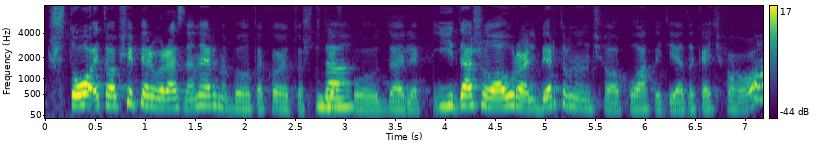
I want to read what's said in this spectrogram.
что? Это вообще первый раз, да, наверное, было такое, то, что Да. девку дали. И даже Лаура Альбертовна начала плакать, и я такая, типа, «А,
